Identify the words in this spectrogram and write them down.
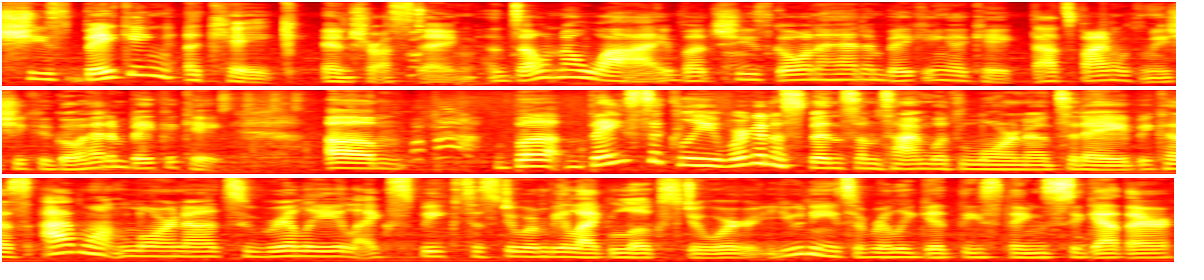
she's baking a cake. Interesting. Don't know why, but she's going ahead and baking a cake. That's fine with me. She could go ahead and bake a cake. Um, but basically, we're going to spend some time with Lorna today because I want Lorna to really like speak to Stuart and be like, look, Stuart, you need to really get these things together.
